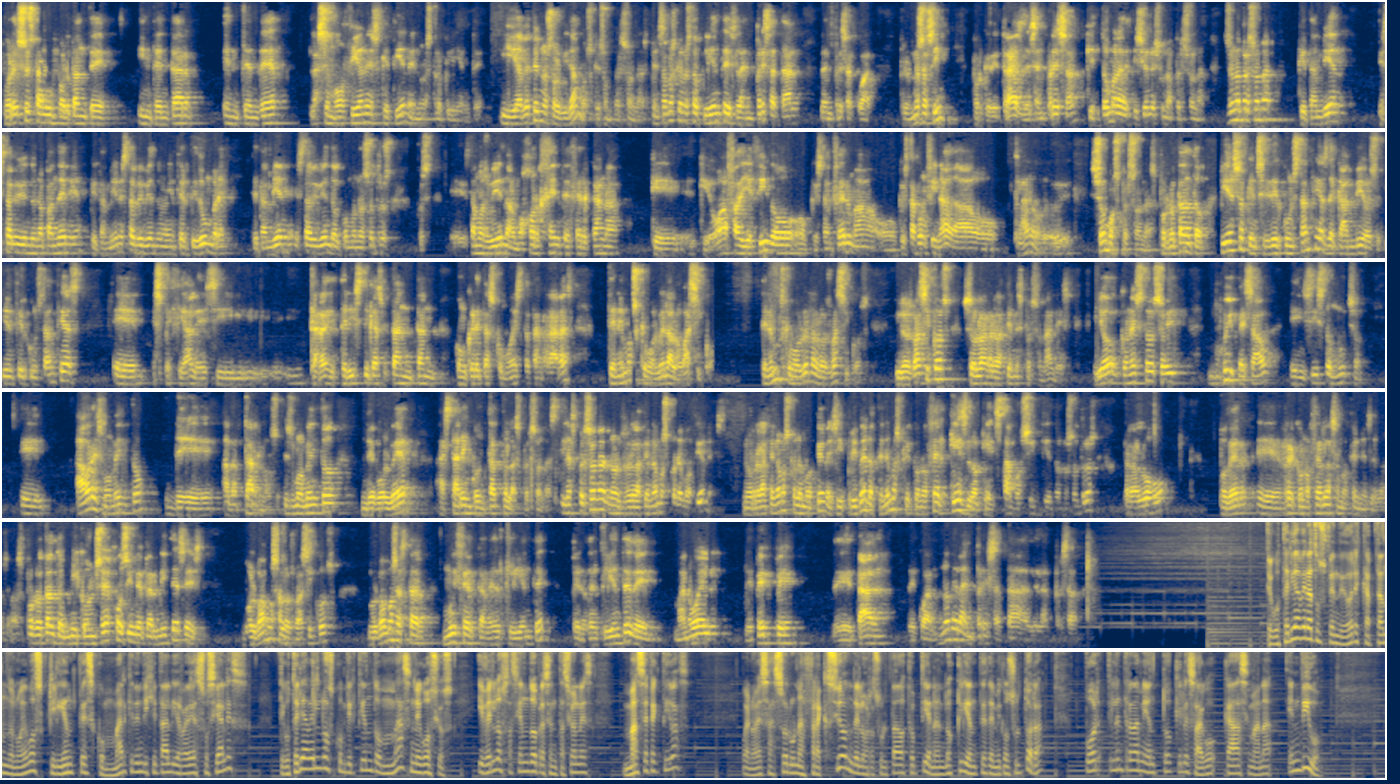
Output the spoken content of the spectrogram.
Por eso es tan importante intentar entender las emociones que tiene nuestro cliente. Y a veces nos olvidamos que son personas. Pensamos que nuestro cliente es la empresa tal, la empresa cual. Pero no es así, porque detrás de esa empresa, quien toma la decisión es una persona. Es una persona que también está viviendo una pandemia, que también está viviendo una incertidumbre, que también está viviendo como nosotros, pues eh, estamos viviendo a lo mejor gente cercana que, que, o ha fallecido o que está enferma o que está confinada o claro, eh, somos personas. Por lo tanto, pienso que en circunstancias de cambios y en circunstancias eh, especiales y características tan, tan concretas como esta, tan raras, tenemos que volver a lo básico. Tenemos que volver a los básicos. Y los básicos son las relaciones personales. Yo con esto soy muy pesado e insisto mucho. Eh, ahora es momento de adaptarnos, es momento de volver a estar en contacto las personas. Y las personas nos relacionamos con emociones, nos relacionamos con emociones y primero tenemos que conocer qué es lo que estamos sintiendo nosotros para luego poder eh, reconocer las emociones de los demás. Por lo tanto, mi consejo, si me permites, es volvamos a los básicos, volvamos a estar muy cerca del cliente, pero del cliente de Manuel, de Pepe, de tal, de cual, no de la empresa tal, de la empresa ¿Te gustaría ver a tus vendedores captando nuevos clientes con marketing digital y redes sociales? ¿Te gustaría verlos convirtiendo más negocios y verlos haciendo presentaciones más efectivas? Bueno, esa es solo una fracción de los resultados que obtienen los clientes de mi consultora por el entrenamiento que les hago cada semana en vivo.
